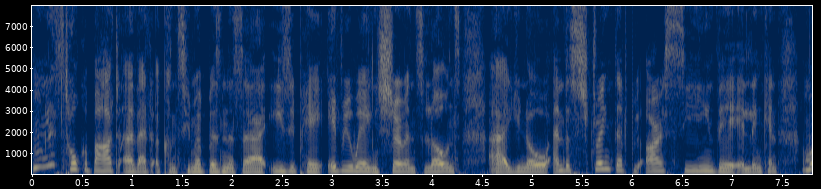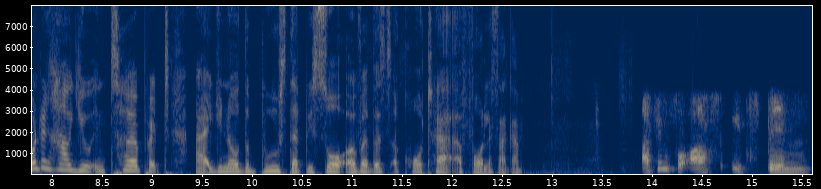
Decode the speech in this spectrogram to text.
Mm, let's talk about uh, that uh, consumer business, uh, Easy Pay, everywhere insurance, loans, uh, you know, and the strength that we are seeing there, Lincoln. I'm wondering how you interpret, uh, you know, the boost that we saw over this uh, quarter for Lesaka. I think for us, it's been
